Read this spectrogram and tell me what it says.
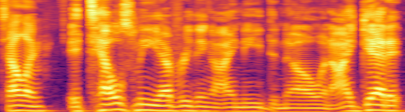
Telling. it tells me everything I need to know. And I get it.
